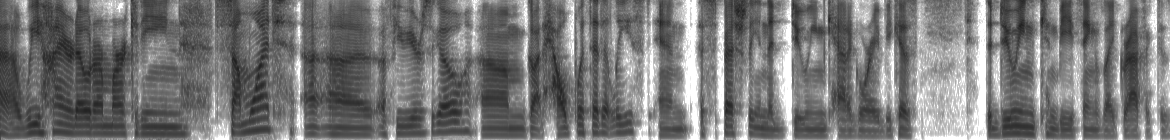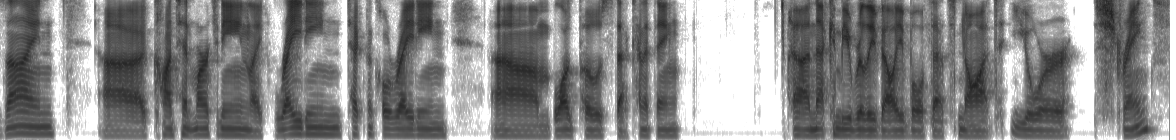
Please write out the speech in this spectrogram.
Uh, we hired out our marketing somewhat uh, uh, a few years ago, um, got help with it at least, and especially in the doing category because the doing can be things like graphic design, uh, content marketing, like writing, technical writing, um, blog posts, that kind of thing. Uh, and that can be really valuable if that's not your strength.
